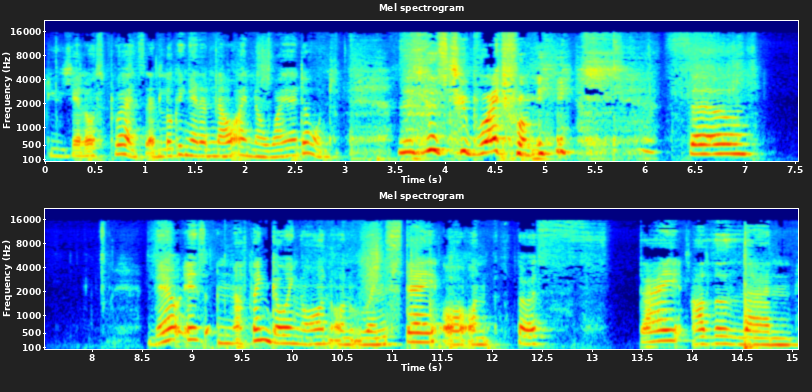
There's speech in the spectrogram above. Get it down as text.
do yellow spreads and looking at it now I know why I don't. This is too bright for me. so there is nothing going on on Wednesday or on Thursday other than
